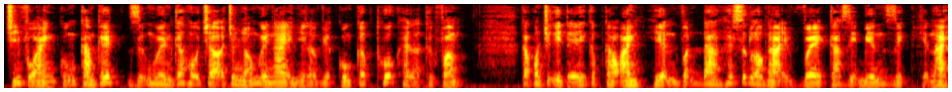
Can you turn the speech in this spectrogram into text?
Chính phủ Anh cũng cam kết giữ nguyên các hỗ trợ cho nhóm người này như là việc cung cấp thuốc hay là thực phẩm. Các quan chức y tế cấp cao Anh hiện vẫn đang hết sức lo ngại về các diễn biến dịch hiện nay.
